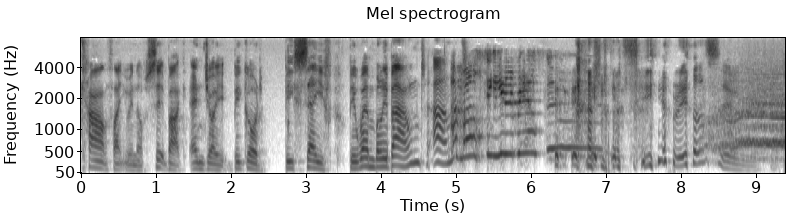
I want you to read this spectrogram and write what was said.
can't thank you enough. Sit back, enjoy it, be good, be safe, be Wembley bound, and And we'll see you real soon. see you real soon.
